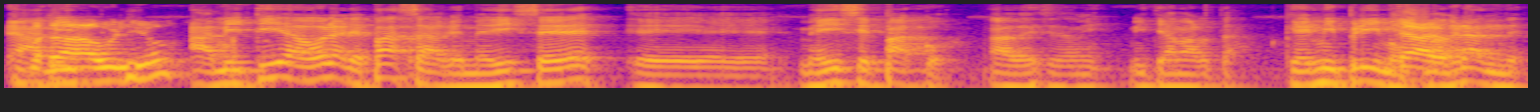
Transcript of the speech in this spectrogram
A Braulio. A mi tía ahora le pasa que me dice, eh, me dice Paco, a veces a mí, mi tía Marta, que es mi primo, Claro. más grande,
